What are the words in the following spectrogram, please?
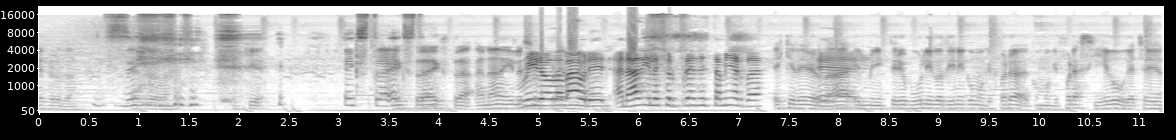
Es verdad. Sí. Es que extra, extra, extra. extra, a nadie le Read all sorprende. about it. A nadie le sorprende esta mierda. Es que de verdad Eh. el Ministerio Público tiene como que fuera como que fuera ciego, ¿cachai?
